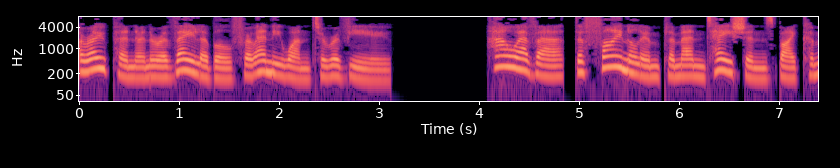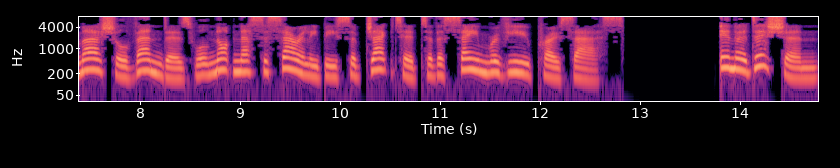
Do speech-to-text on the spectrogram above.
are open and are available for anyone to review. However, the final implementations by commercial vendors will not necessarily be subjected to the same review process. In addition,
